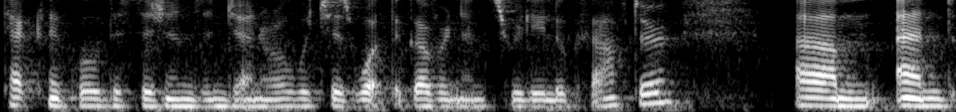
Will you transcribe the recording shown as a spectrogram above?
technical decisions in general, which is what the governance really looks after. Um, and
